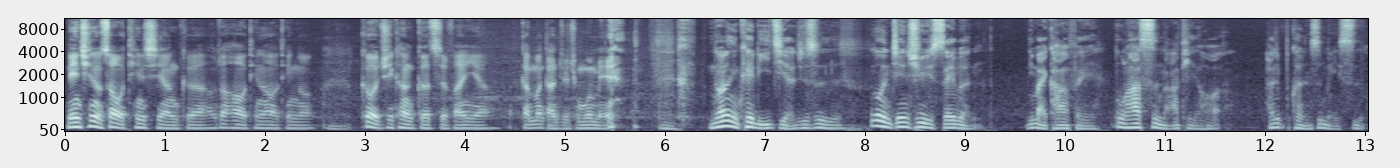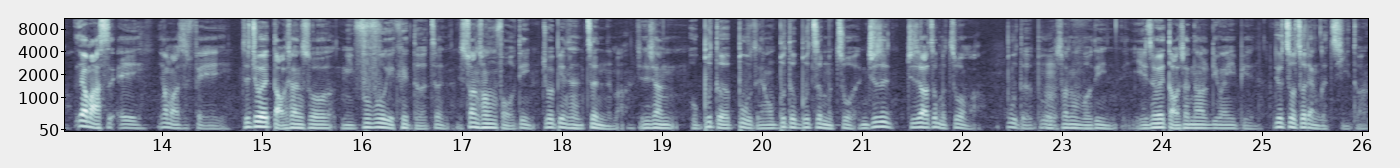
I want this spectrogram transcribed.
年轻的时候，我听西洋歌啊，我说好好听，好好听哦。嗯、可我去看歌词翻译啊，干嘛感觉全部没了。然后、嗯、你可以理解，就是如果你今天去 Seven，你买咖啡，如果它是拿铁的话。它就不可能是美式，要么是 A，要么是非 A，这就会导向说你夫妇也可以得正，你双重否定就会变成正的嘛，就像我不得不怎样，我不得不这么做，你就是就是要这么做嘛，不得不双重否定也是会导向到另外一边，就做这两个极端。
